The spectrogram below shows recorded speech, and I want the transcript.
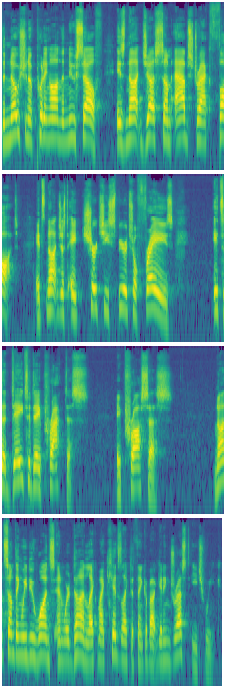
The notion of putting on the new self is not just some abstract thought. It's not just a churchy spiritual phrase. It's a day to day practice, a process. Not something we do once and we're done, like my kids like to think about getting dressed each week.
